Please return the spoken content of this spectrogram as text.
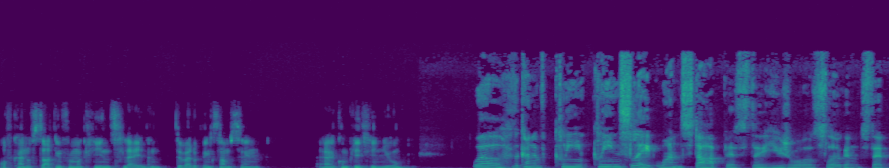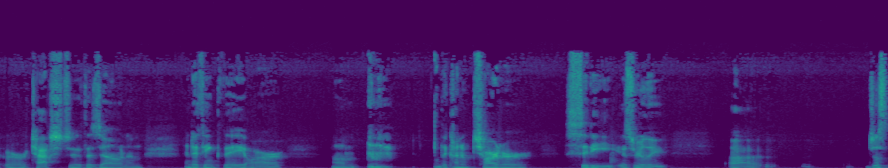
of kind of starting from a clean slate and developing something uh, completely new? Well, the kind of clean clean slate one stop is the usual slogans that are attached to the zone, and and I think they are um, the kind of charter city is really uh, just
